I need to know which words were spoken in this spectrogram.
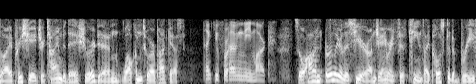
So I appreciate your time today, Sjoerd, and welcome to our podcast. Thank you for having me, Mark. So on earlier this year, on January 15th, I posted a brief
